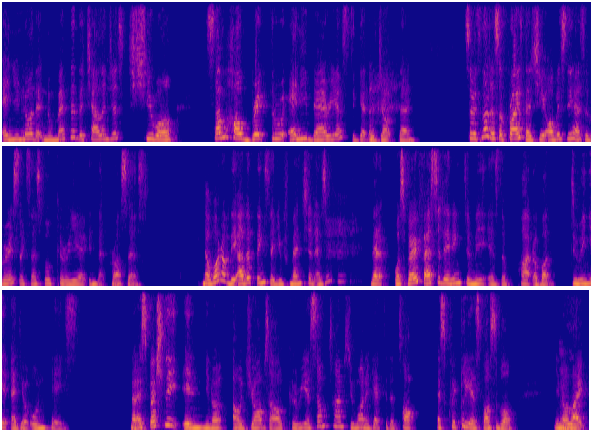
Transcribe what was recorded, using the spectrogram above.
and you know that no matter the challenges, she will somehow break through any barriers to get the job done. So it's not a surprise that she obviously has a very successful career in that process. Now, one of the other things that you've mentioned as that was very fascinating to me is the part about doing it at your own pace. Now, mm. especially in you know our jobs, our career, sometimes you want to get to the top as quickly as possible. You know, mm. like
